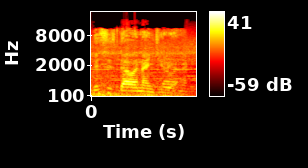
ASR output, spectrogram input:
This is Dawa Nigeria.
